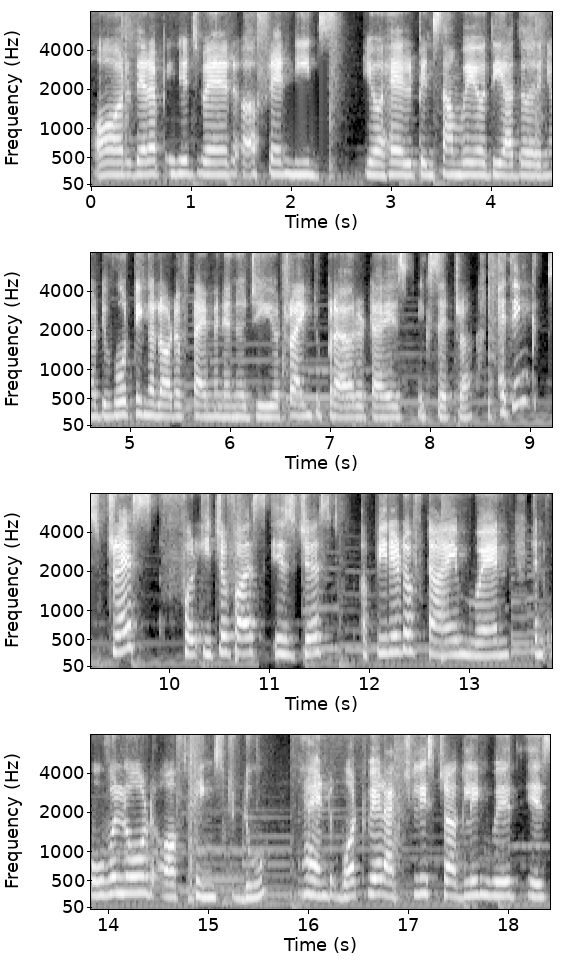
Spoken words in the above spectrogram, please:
or there are periods where a friend needs your help in some way or the other and you're devoting a lot of time and energy you're trying to prioritize etc i think stress for each of us is just a period of time when an overload of things to do and what we're actually struggling with is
